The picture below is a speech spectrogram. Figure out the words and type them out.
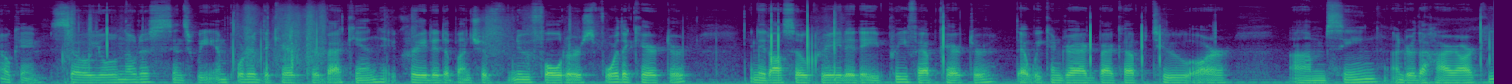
Okay, so you'll notice since we imported the character back in, it created a bunch of new folders for the character, and it also created a prefab character that we can drag back up to our um, scene under the hierarchy.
